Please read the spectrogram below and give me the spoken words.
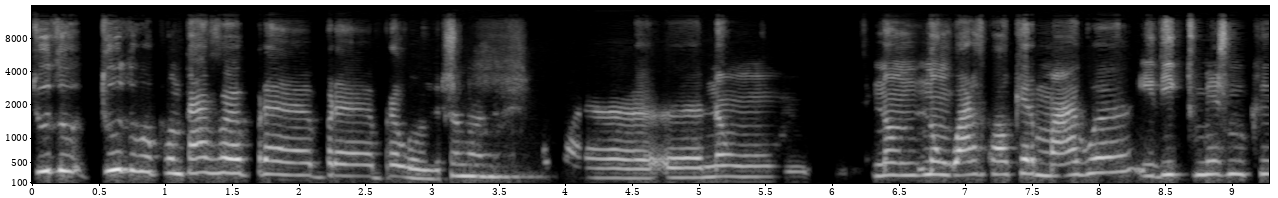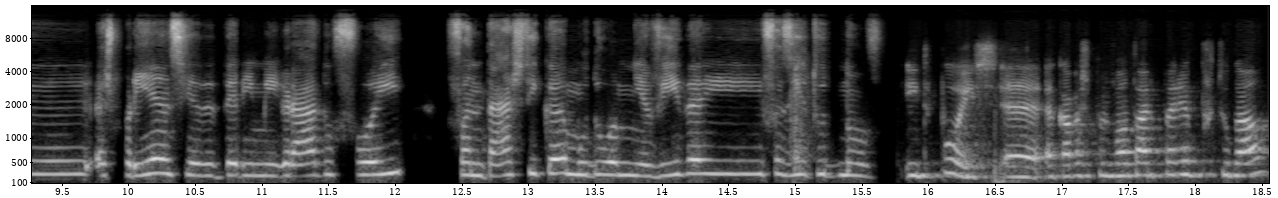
tudo, tudo apontava para, para, para Londres. Agora, uh, não, não, não guardo qualquer mágoa e digo-te mesmo que a experiência de ter imigrado foi fantástica, mudou a minha vida e fazia tudo de novo. E depois uh, acabas por voltar para Portugal.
